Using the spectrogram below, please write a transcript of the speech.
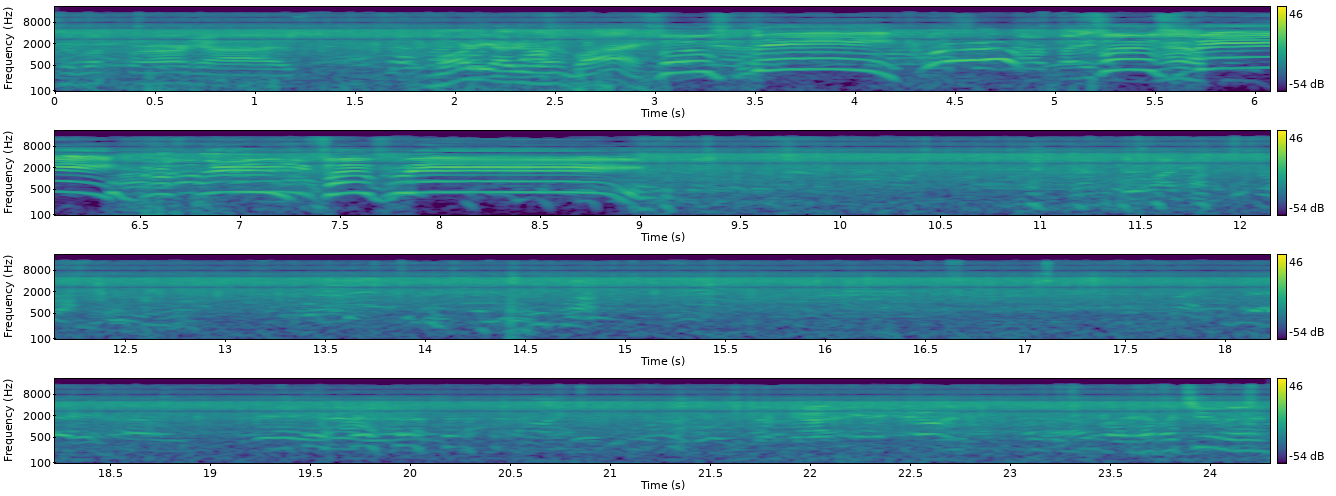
Good look for our guys. Marty already went by. Foof B! Foof B! Foof B! Foof B! How about you, man?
